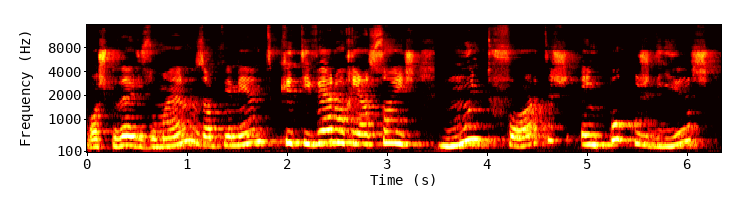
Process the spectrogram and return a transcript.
hospedeiros humanos, obviamente, que tiveram reações muito fortes em poucos dias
